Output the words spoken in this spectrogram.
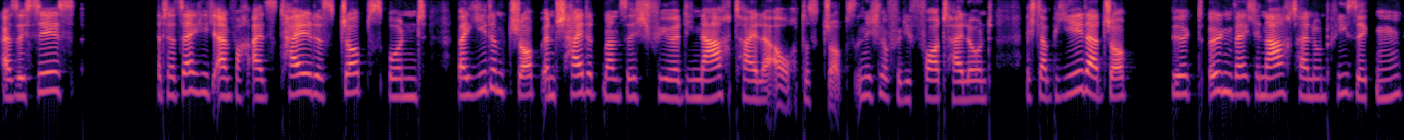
Also ich sehe es tatsächlich einfach als Teil des Jobs und bei jedem Job entscheidet man sich für die Nachteile auch des Jobs, nicht nur für die Vorteile. Und ich glaube, jeder Job birgt irgendwelche Nachteile und Risiken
